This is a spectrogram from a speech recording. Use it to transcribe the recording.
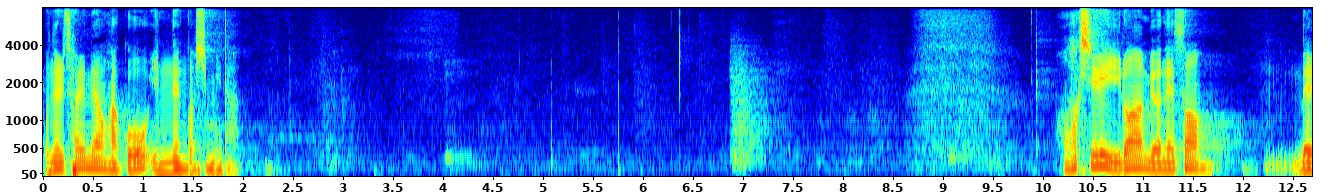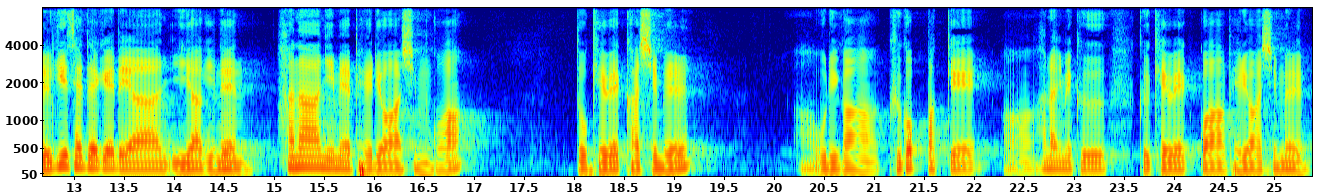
오늘 설명하고 있는 것입니다. 확실히 이러한 면에서 멜기세덱에 대한 이야기는 하나님의 배려하심과 또 계획하심을 어, 우리가 그것밖에 어, 하나님의 그, 그 계획과 배려하심을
